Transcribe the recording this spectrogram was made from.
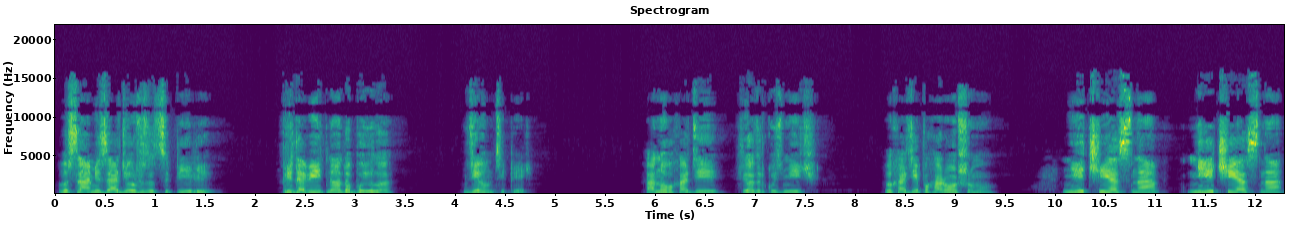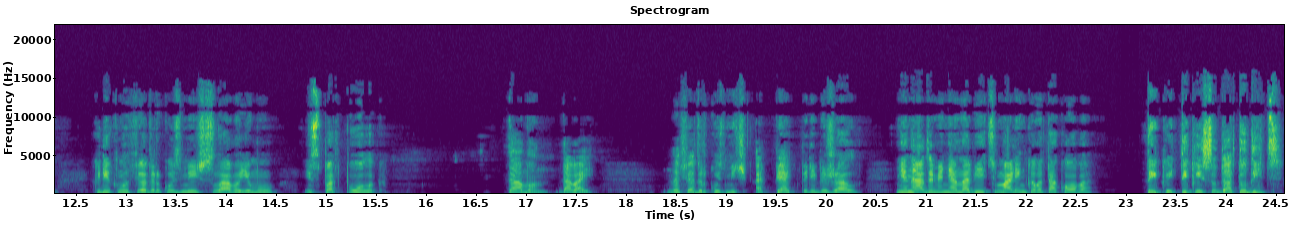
Вы сами за одежду зацепили. Придавить надо было. Где он теперь?» «А ну, выходи, Федор Кузьмич. Выходи по-хорошему». «Нечестно! Нечестно!» — крикнул Федор Кузьмич, слава ему, из-под полок. «Там он, давай!» Но Федор Кузьмич опять перебежал не надо меня ловить, маленького такого. Тыкай, тыкай сюда, тудыть.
